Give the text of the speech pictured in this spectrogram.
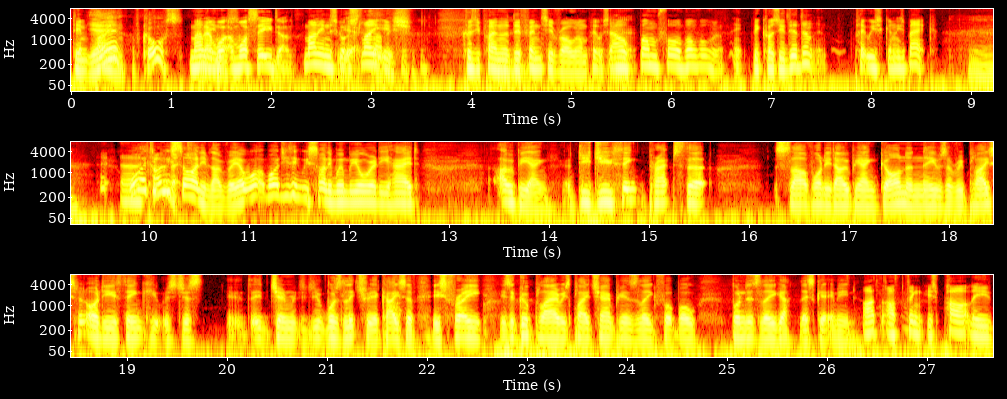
Didn't play Yeah, him. of course. And, then what, and what's he done? Mullins got Yeah, slated rubbish. because he played in a defensive role, and people say, "Oh, Yeah. bomb forward, bomb forward," because he didn't. People was getting his back. Yeah. Uh, Why did we Kovac. sign him though, Rio? Why, why do you think we signed him when we already had Obiang? Did you think perhaps that Slav wanted Obiang gone and he was a replacement, or do you think it was just it, it, generally, it was literally a case of he's free, he's a good player, he's played Champions League football, Bundesliga, let's get him in. I, I think it's partly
